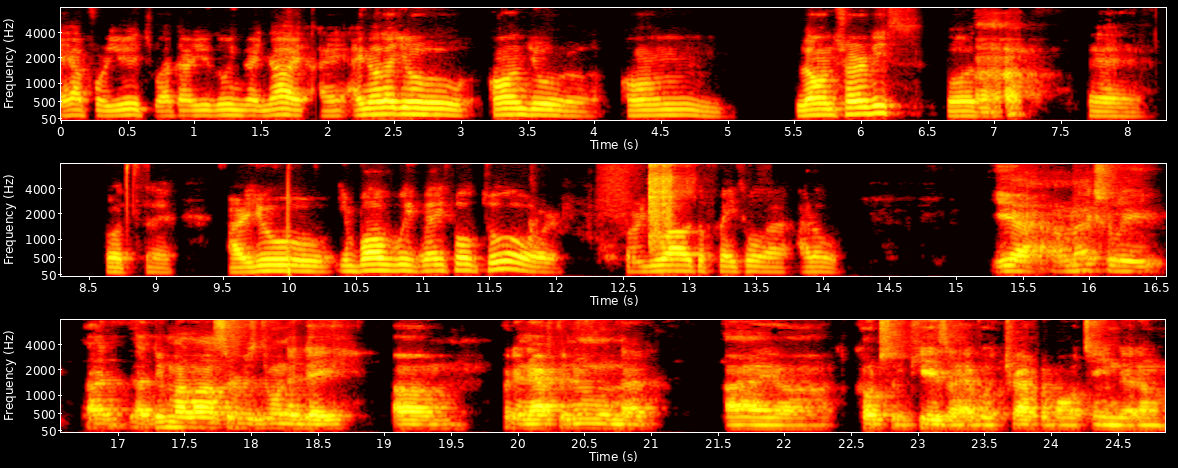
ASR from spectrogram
I, have for you is what are you doing right now? I, I know that you own your own lawn service, but uh-huh. uh, but uh, are you involved with baseball too, or, or are you out of baseball at, all? Yeah, I'm actually I, I do my lawn service during the day, um, but in the afternoon I, I uh, coach some kids. I have a travel ball team that I'm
